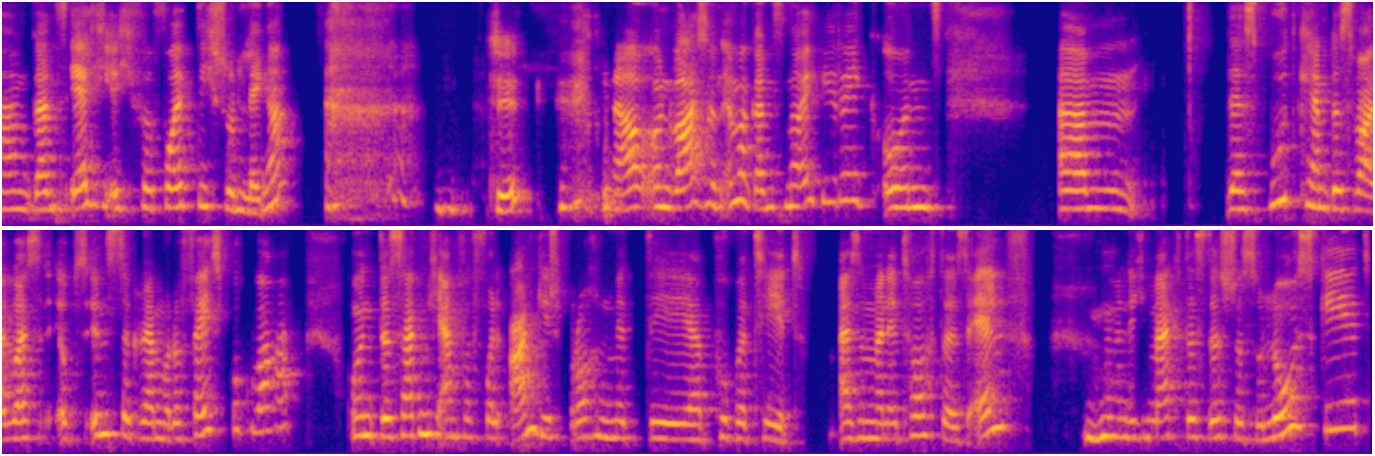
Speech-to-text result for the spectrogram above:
Ähm, ganz ehrlich, ich verfolge dich schon länger. Schön. genau, und war schon immer ganz neugierig. Und ähm, das Bootcamp, das war, ich weiß, ob es Instagram oder Facebook war. Und das hat mich einfach voll angesprochen mit der Pubertät. Also meine Tochter ist elf mhm. und ich merke, dass das schon so losgeht.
